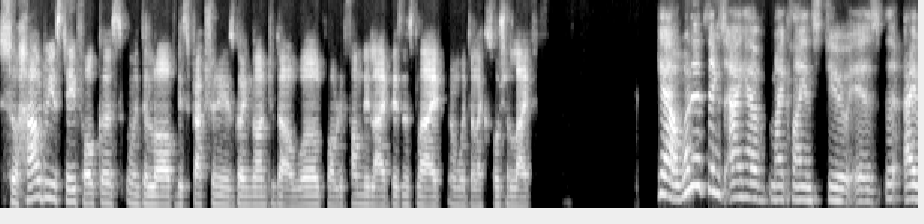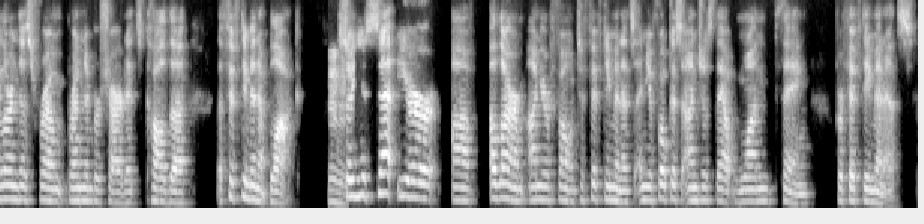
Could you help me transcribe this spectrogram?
So how do you stay focused with the law of distraction is going on to the world probably family life business life and with the like social life yeah, one of the things I have my clients do is I learned this from Brendan Burchard. It's called the, the 50 minute block. Mm-hmm. So you set your uh, alarm on your phone to 50 minutes and you focus on just that one thing for 50 minutes.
